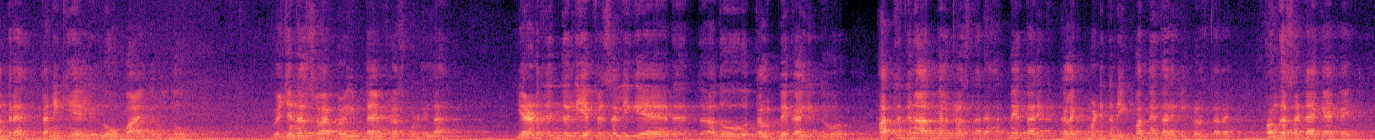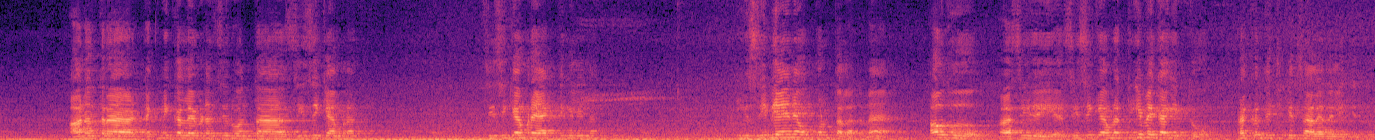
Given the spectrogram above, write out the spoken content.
ಅಂದರೆ ತನಿಖೆಯಲ್ಲಿ ಲೋಪ ಆಗಿರೋದು. ವೆಜನಲ್ ಸ್ವಾಬ್ ಇನ್ ಟೈಮ್ ಕಳಿಸ್ಕೊಡ್ಲಿಲ್ಲ ಎರಡು ದಿನದಲ್ಲಿ ಎಫ್ ಎಸ್ ಎಲ್ಲಿಗೆ ಅದು ತಲುಪಬೇಕಾಗಿದ್ದು. ಹತ್ತು ದಿನ ಆದಮೇಲೆ ಕಳಿಸ್ತಾರೆ, ಹತ್ತನೇ ತಾರೀಕಿಗೆ ಕಲೆಕ್ಟ್ ಮಾಡಿದ್ದನ್ನು ಇಪ್ಪತ್ತನೇ ತಾರೀಕಿಗೆ ಕಳಿಸ್ತಾರೆ ಫಂಗಸ್ ಅಟ್ಯಾಕ್ ಯಾಕಾಯ್ತು ಆನಂತರ ಟೆಕ್ನಿಕಲ್ ಎವಿಡೆನ್ಸ್ ಇರುವಂಥ C C camera C C camera ಯಾಕೆ ತೆಗಿಲಿಲ್ಲ? ಈಗ ಸಿ ಬಿ ಐನೇ ಒಪ್ಕೊಳ್ತಲ್ಲ ಅದನ್ನ? ಹೌದು ಸಿ ಸಿ ಸಿ ಕ್ಯಾಮ್ರಾ ತೆಗಿಬೇಕಾಗಿತ್ತು, ಪ್ರಕೃತಿ ಚಿಕಿತ್ಸಾಲಯದಲ್ಲಿ ಇದ್ದಿದ್ದು.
